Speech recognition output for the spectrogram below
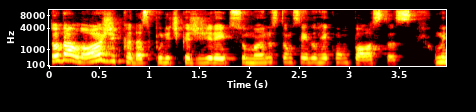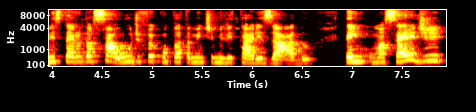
Toda a lógica das políticas de direitos humanos estão sendo recompostas. O Ministério da Saúde foi completamente militarizado. Tem uma série de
